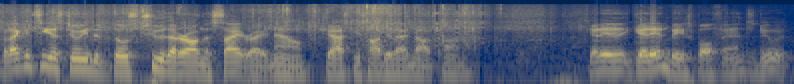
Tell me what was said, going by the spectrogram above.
But I can see us doing the, those two that are on the site right now, jaspyshobbyland.com. Get in, get in, baseball fans, do it.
